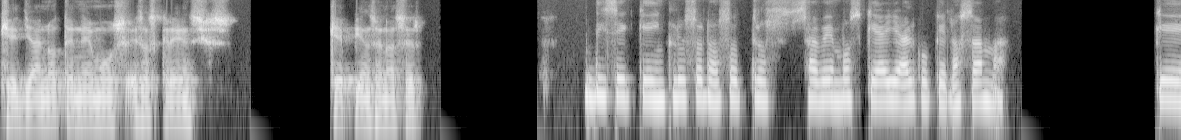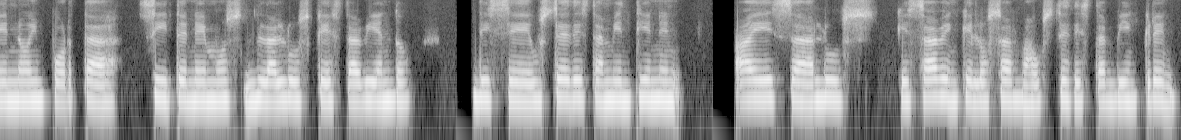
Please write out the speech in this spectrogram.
que ya no tenemos esas creencias. ¿Qué piensan hacer? Dice que incluso nosotros sabemos que hay algo que nos ama, que no importa si tenemos la luz que está viendo. Dice, ustedes también tienen a esa luz que saben que los ama, ustedes también creen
